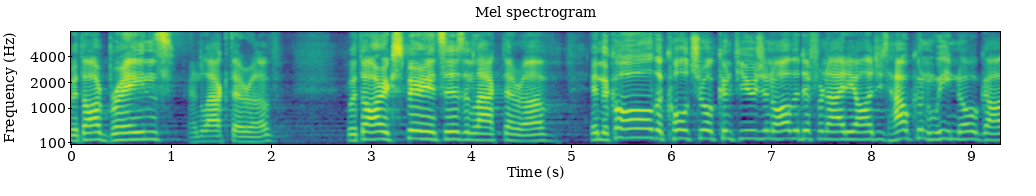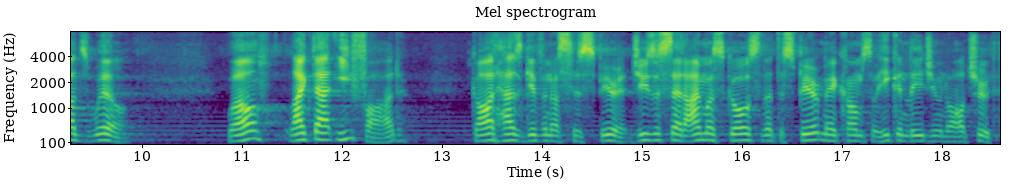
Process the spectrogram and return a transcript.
with our brains and lack thereof, with our experiences and lack thereof, in the, all the cultural confusion, all the different ideologies, how can we know God's will? Well, like that ephod, God has given us His Spirit. Jesus said, I must go so that the Spirit may come so He can lead you into all truth.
